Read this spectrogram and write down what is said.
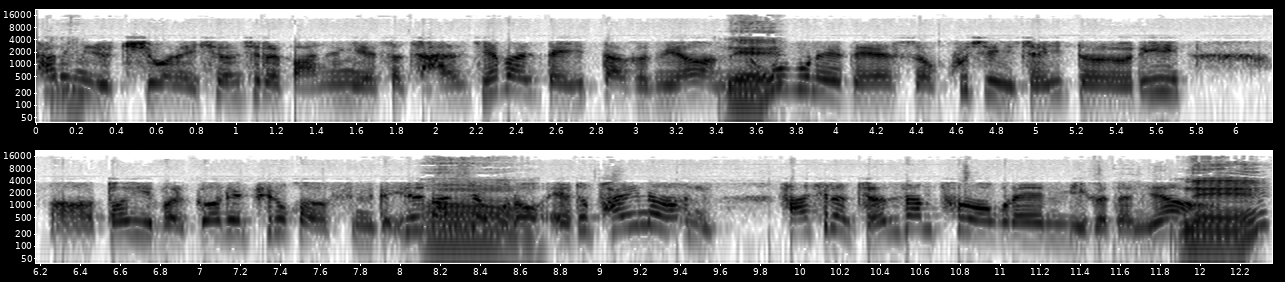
사립 유치원의 현실을 반영해서 잘 개발돼 있다 그러면 네. 그 부분에 대해서 굳이 저희들이 어, 도입을 꺼낼 필요가 없습니다. 일반적으로 어. 에듀파인은 사실은 전산 프로그램이거든요. 네.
